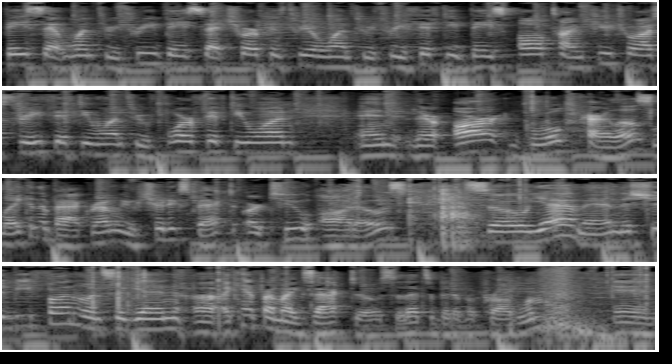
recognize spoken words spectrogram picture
Base set one through three, base set short prints 301 through 350, base all-time future watch 351 through 451. And there are gold parallels, like in the background, we should expect are two autos. So yeah, man, this should be fun once again. Uh, I can't find my X-Acto, so that's a bit of a problem. And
